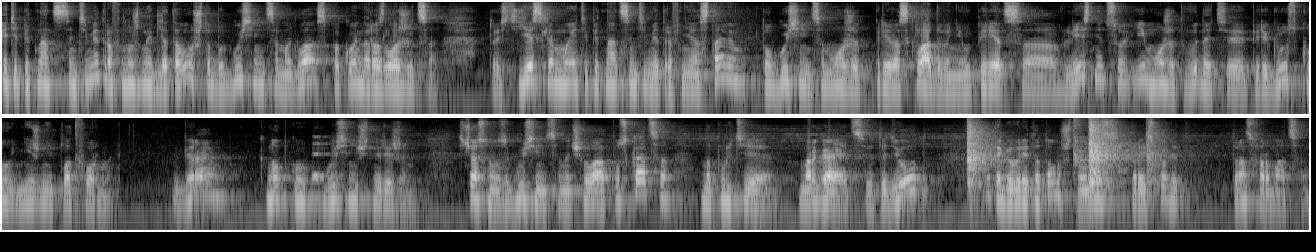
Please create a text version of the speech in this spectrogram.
Эти 15 сантиметров нужны для того, чтобы гусеница могла спокойно разложиться. То есть, если мы эти 15 сантиметров не оставим, то гусеница может при раскладывании упереться в лестницу и может выдать э, перегрузку нижней платформы. Выбираем кнопку «Гусеничный режим». Сейчас у нас гусеница начала опускаться, на пульте моргает светодиод, это говорит о том, что у нас происходит трансформация.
